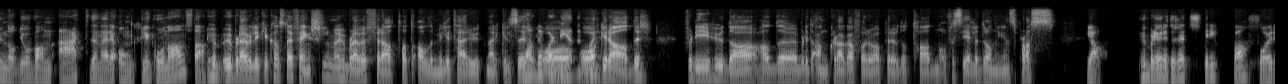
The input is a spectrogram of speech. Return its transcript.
hun hadde jo vanært den der ordentlige kona hans, da. Hun, hun ble vel ikke kasta i fengsel, men hun ble vel fratatt alle militære utmerkelser Ja, og, og grader. Fordi hun da hadde blitt anklaga for å ha prøvd å ta den offisielle dronningens plass. Ja. Hun ble jo rett og slett strippa for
